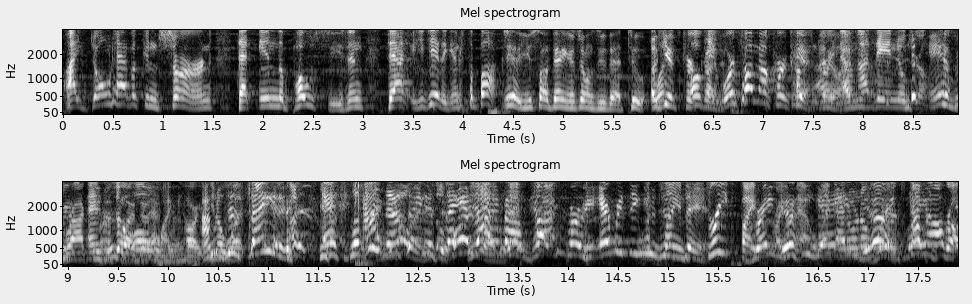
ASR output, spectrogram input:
I don't have a concern that in the postseason, Dak he did against the Bucs. Yeah, you saw Daniel Jones do that too What? against Kirk Cousins. okay, Cousins. we're talking about Kirk Cousins Yeah, right now, just- not Daniel Jones. And Brock and so, oh Purdy. my, all right, I'm you know just what? saying. And He's slippery I can now. say the same thing yeah, about Brock Purdy. Everything you I'm just said. Street Great right now. rookie Like, I don't know games, where it's coming from.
